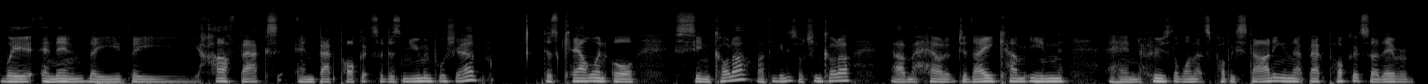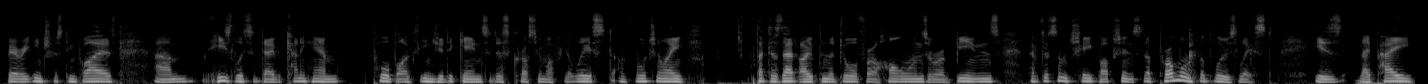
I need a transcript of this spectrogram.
where and then the the halfbacks and back pockets. So does Newman push out? Does Cowan or Cincotta, I think it is, or Cincotta, um, how do they come in and who's the one that's probably starting in that back pocket. So they're very interesting players. Um, he's listed David Cunningham. Poor bloke's injured again, so just cross him off your list, unfortunately. But does that open the door for a Hollands or a Binns? They've got some cheap options. The problem with the Blues list is they pay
